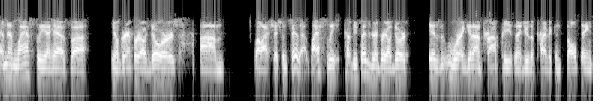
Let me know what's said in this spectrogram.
And then lastly, I have, uh, you know, Grandpa Outdoors. Um, well, actually, I shouldn't say that. Lastly, besides Grandpa Ray Outdoors is where I get on properties and I do the private consulting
